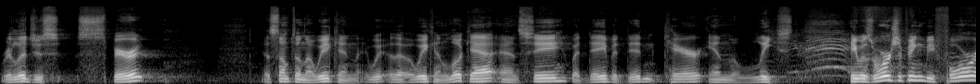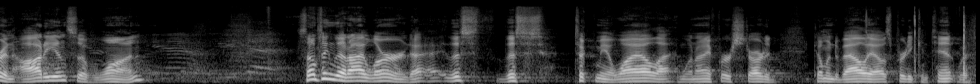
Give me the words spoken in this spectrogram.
religious spirit is something that we can, we, that we can look at and see, but David didn't care in the least. He was worshiping before an audience of one. Something that I learned, I, this, this took me a while. I, when I first started coming to Valley, I was pretty content with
